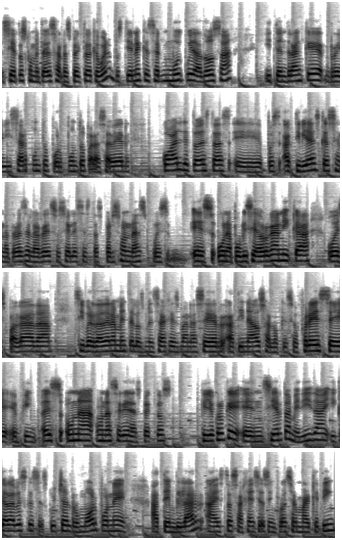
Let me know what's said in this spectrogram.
ciertos comentarios al respecto de que, bueno, pues tiene que ser muy cuidadosa y tendrán que revisar punto por punto para saber cuál de todas estas eh, pues, actividades que hacen a través de las redes sociales estas personas pues es una publicidad orgánica o es pagada, si verdaderamente los mensajes van a ser atinados a lo que se ofrece, en fin, es una, una serie de aspectos que yo creo que en cierta medida y cada vez que se escucha el rumor pone a temblar a estas agencias de influencer marketing,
